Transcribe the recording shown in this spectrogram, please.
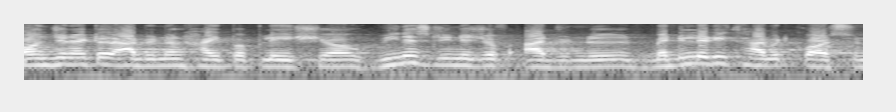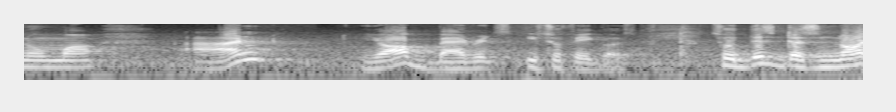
congenital adrenal hyperplasia, venous drainage of adrenal, medullary thyroid carcinoma and your Barrett's esophagus. So this does not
